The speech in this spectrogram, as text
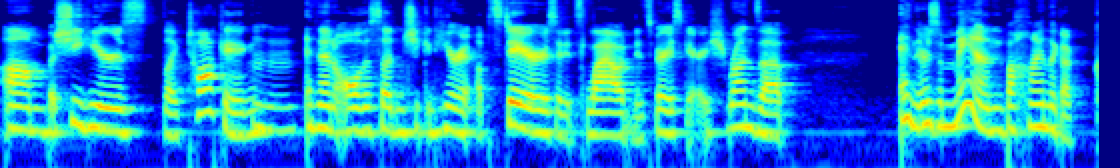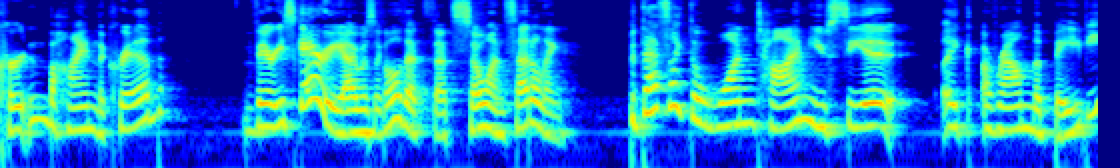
Um, but she hears like talking, Mhm. and then all of a sudden she can hear it upstairs, and it's loud and it's very scary. She runs up, and there's a man behind like a curtain behind the crib. Very scary. I was like, oh, that's that's so unsettling. But that's like the one time you see it like around the baby.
